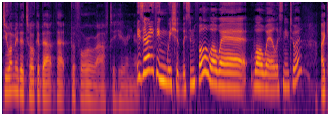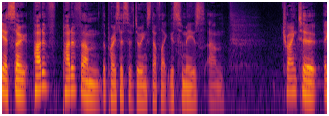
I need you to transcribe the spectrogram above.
do you want me to talk about that before or after hearing it? Is there anything we should listen for while we're while we're listening to it? I guess so. Part of part of um, the process of doing stuff like this for me is um, trying to, uh,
